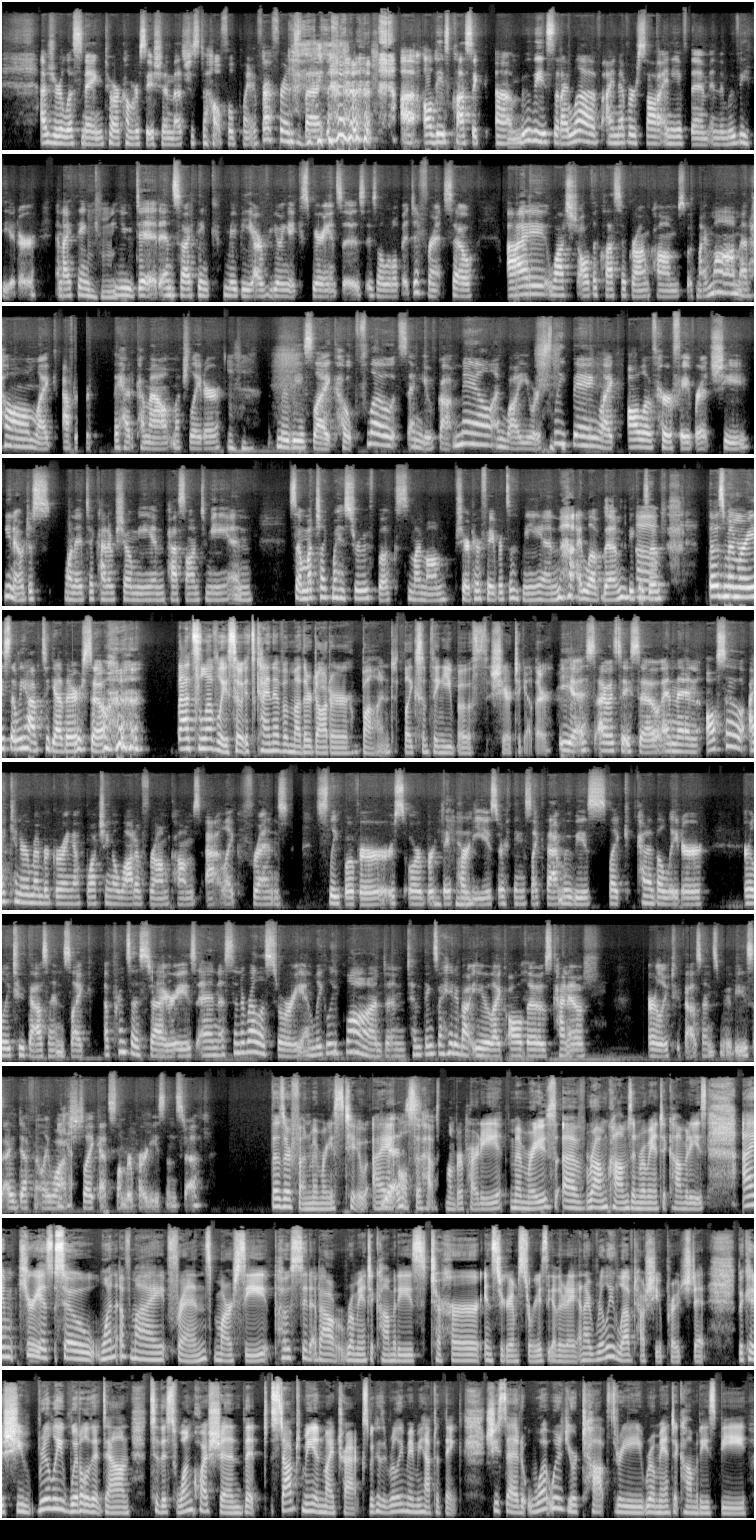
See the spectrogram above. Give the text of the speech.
as you're listening to our conversation, that's just a helpful point of reference that uh, all these classic um, movies that I love, I never saw any of them in the movie theater. And I think mm-hmm. you did. And so I think maybe our viewing experiences is a little bit different. So I watched all the classic rom coms with my mom at home, like after they had come out much later. Mm-hmm. Movies like Hope Floats and You've Got Mail and While You Were Sleeping, like all of her favorites, she, you know, just wanted to kind of show me and pass on to me. And so much like my history with books, my mom shared her favorites with me and I love them because uh, of those memories that we have together. So That's lovely. So it's kind of a mother daughter bond, like something you both share together. Yes, I would say so. And then also, I can remember growing up watching a lot of rom coms at like friends' sleepovers or birthday mm-hmm. parties or things like that. Movies like kind of the later early 2000s, like A Princess Diaries and A Cinderella Story and Legally Blonde and 10 Things I Hate About You, like all those kind of early 2000s movies. I definitely watched yeah. like at slumber parties and stuff. Those are fun memories too. I yes. also have slumber party memories of rom coms and romantic comedies. I'm curious. So, one of my friends, Marcy, posted about romantic comedies to her Instagram stories the other day. And I really loved how she approached it because she really whittled it down to this one question that stopped me in my tracks because it really made me have to think. She said, What would your top three romantic comedies be?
